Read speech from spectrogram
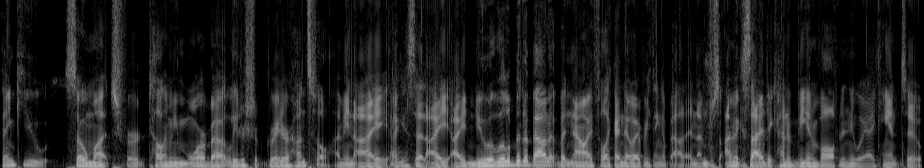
thank you so much for telling me more about Leadership Greater Huntsville. I mean, I like I said, I, I knew a little bit about it, but now I feel like I know everything about it, and I'm just I'm excited to kind of be involved in any way I can too.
